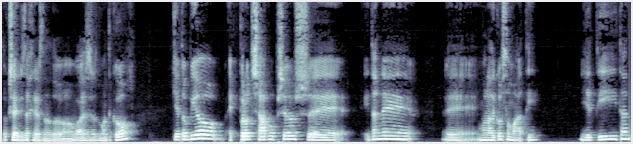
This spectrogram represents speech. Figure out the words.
Το ξέρεις, δεν χρειάζεται να το βάζεις ερωτηματικό. Και το οποίο εκ πρώτης άποψεως ε, ήταν ε, μοναδικό στο μάτι. Γιατί ήταν.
